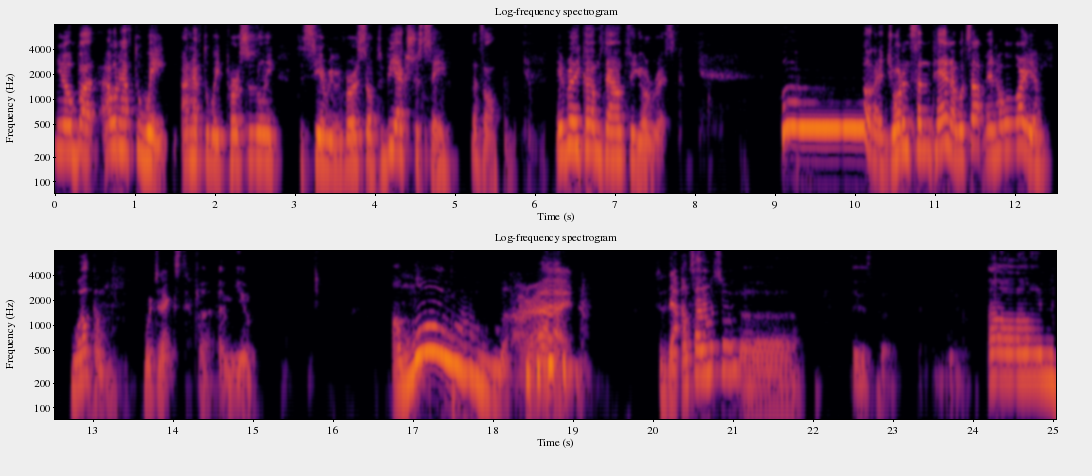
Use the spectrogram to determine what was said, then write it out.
you know, but I would have to wait. I'd have to wait personally to see a reversal to be extra safe. That's all. It really comes down to your risk. Okay, Jordan Santana, what's up, man? How are you? Welcome. What's next? Uh, MU. Amu. All right. to the downside, I'm assuming. Uh, they just put MU. Um.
